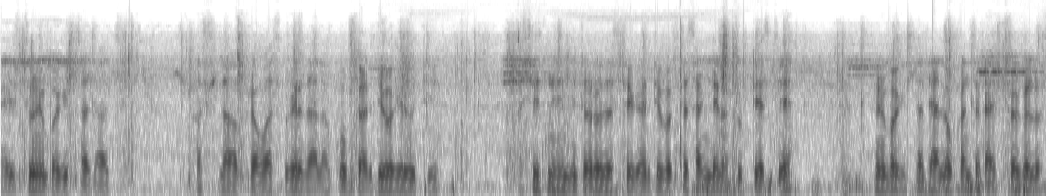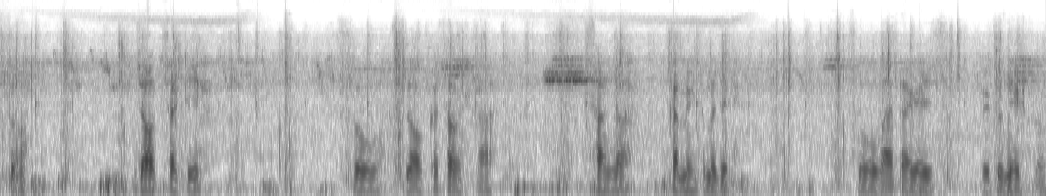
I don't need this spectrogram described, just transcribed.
तुम्ही बघितलात आज कसला प्रवास वगैरे झाला. खूप गर्दी वगैरे होती. अशीच नेहमी दररोज असते गर्दी. फक्त संडेला सुट्टी असते. तुम्ही बघितलं त्या लोकांचा काय स्ट्रगल असतो. जॉबसाठी सो ब्लॉग कसा वाटला? सांगा कमेंटमध्ये सो बाय बाय गाईज भेटू नेक्स्ट ब्लॉग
